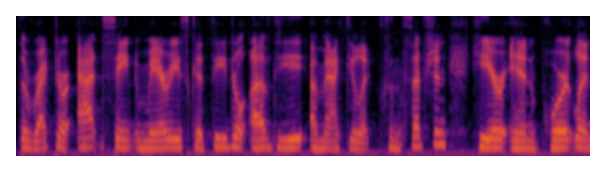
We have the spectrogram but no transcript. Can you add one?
the rector at St. Mary's Cathedral of the Immaculate Conception here in Portland.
